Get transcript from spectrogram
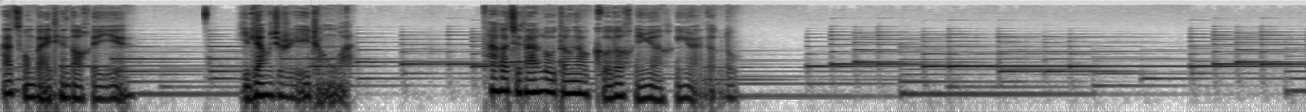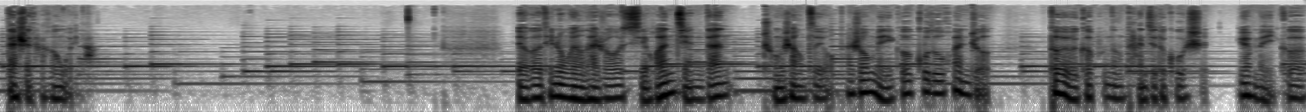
它从白天到黑夜，一亮就是一整晚。它和其他路灯要隔了很远很远的路，但是它很伟大。有个听众朋友他说喜欢简单，崇尚自由。他说每个孤独患者都有一个不能谈及的故事，愿每个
